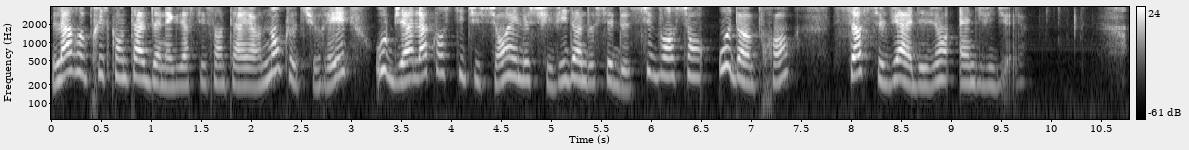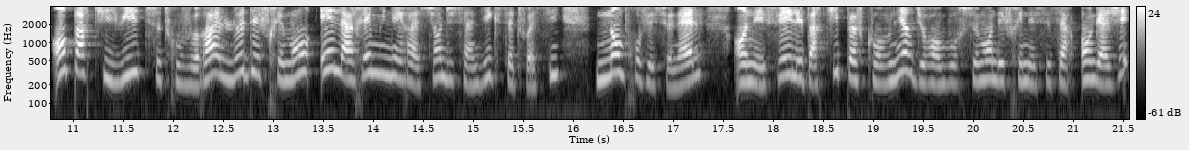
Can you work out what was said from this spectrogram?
la reprise comptable d'un exercice antérieur non clôturé, ou bien la constitution et le suivi d'un dossier de subvention ou d'un prêt, sauf celui à adhésion individuelle. En partie 8 se trouvera le défraiement et la rémunération du syndic, cette fois-ci non professionnel. En effet, les parties peuvent convenir du remboursement des frais nécessaires engagés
